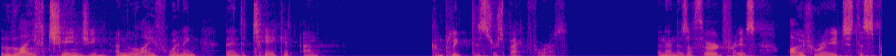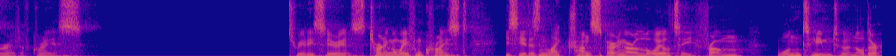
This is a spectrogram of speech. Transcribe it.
life changing and life winning, then to take it and complete disrespect for it. And then there's a third phrase outrage the spirit of grace. It's really serious. Turning away from Christ, you see, it isn't like transferring our loyalty from one team to another,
